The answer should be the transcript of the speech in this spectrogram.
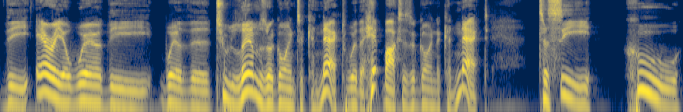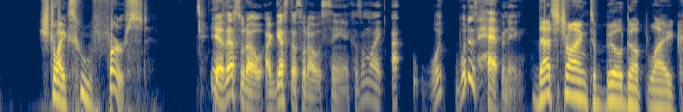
the area where the where the two limbs are going to connect where the hitboxes are going to connect to see who strikes who first. Yeah, that's what I. I guess that's what I was seeing because I'm like, I, what what is happening? That's trying to build up like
